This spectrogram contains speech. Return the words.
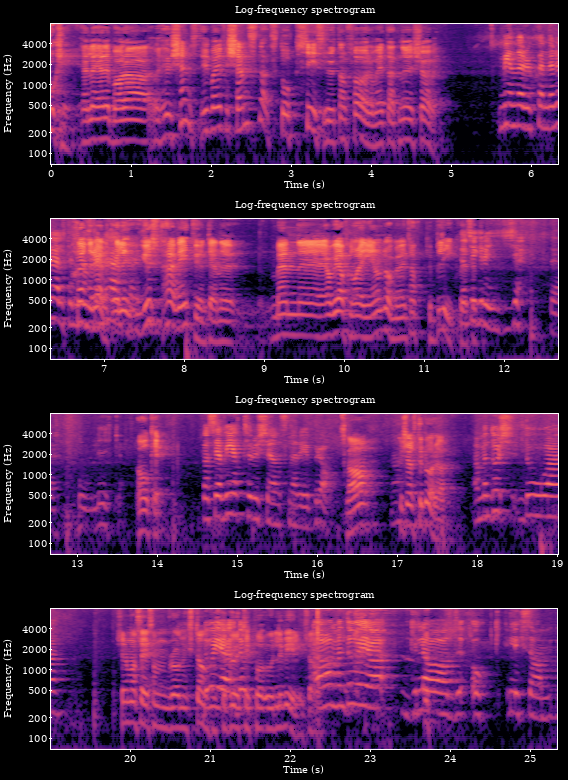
Okej, eller är det bara... Hur känns det? Vad är det för känsla att stå precis utanför och veta att nu kör vi? Menar du generellt? Eller Generellt, här eller just här vet vi ju inte ännu. Men eh, ja, vi har haft några genomdrag, men vi har inte haft publik. Jag tycker det är jätteolika. Okej. Fast jag vet hur det känns när det är bra. Ja, hur känns det då? då? Ja, men då, då, Känner man sig som Rolling Stones som ska gå ut typ på Ullevi liksom? Ja, men då är jag glad och liksom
